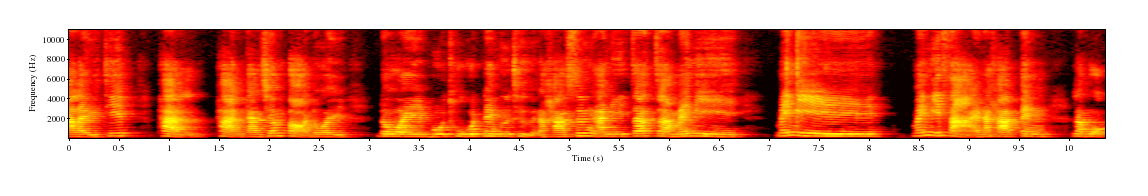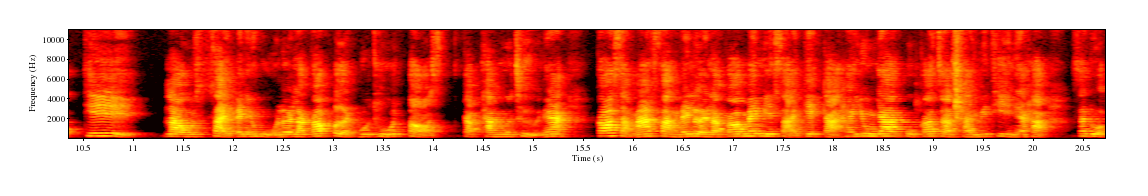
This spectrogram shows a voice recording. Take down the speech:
อะไรที่ผ่านผ่านการเชื่อมต่อโดยโดยบลูทูธในมือถือนะคะ ซึ่งอันนี้จะจะไม่มีไม่มีไม่มีสายนะคะ เป็นระบบที่เราใส่ไปในหูเลยแล้วก็เปิดบลูทูธต่อกับทางมือถือเนี่ย ก็สามารถฟังได้เลย แล้วก็ไม่มีสายเกะกะให้ยุ่งยากกูก็จะใช้วิธีนี้ค่ะ สะดวก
